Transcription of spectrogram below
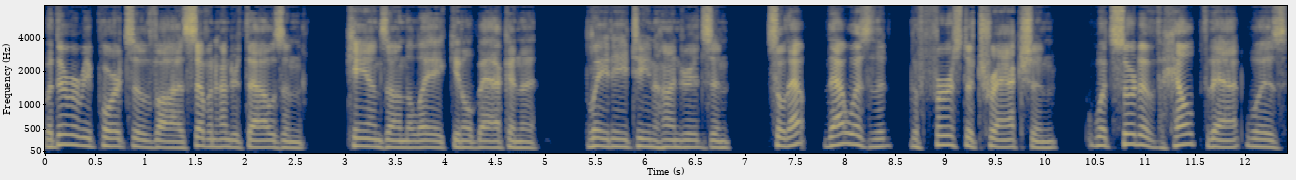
But there were reports of uh, 700,000 cans on the lake, you know, back in the late 1800s, and so that that was the the first attraction. What sort of helped that was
